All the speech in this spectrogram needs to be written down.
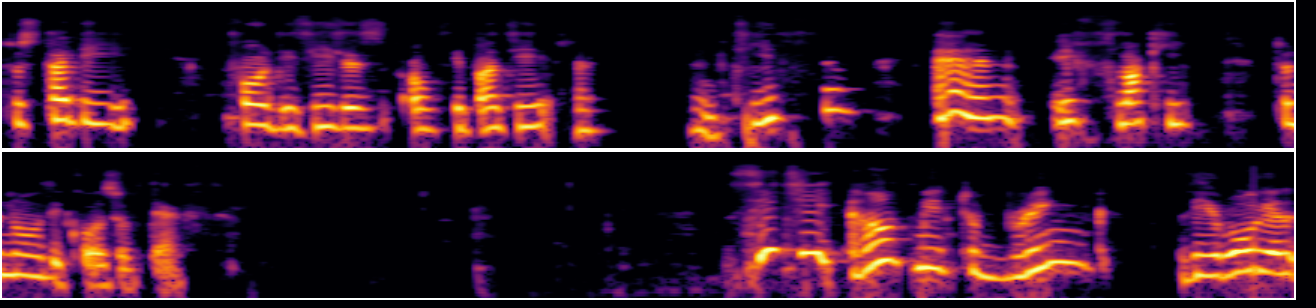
to study for diseases of the body and teeth, and if lucky, to know the cause of death. CT helped me to bring the royal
